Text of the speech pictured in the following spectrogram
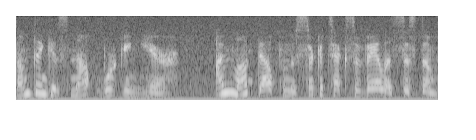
Something is not working here. I'm locked out from the Circuitech surveillance system.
